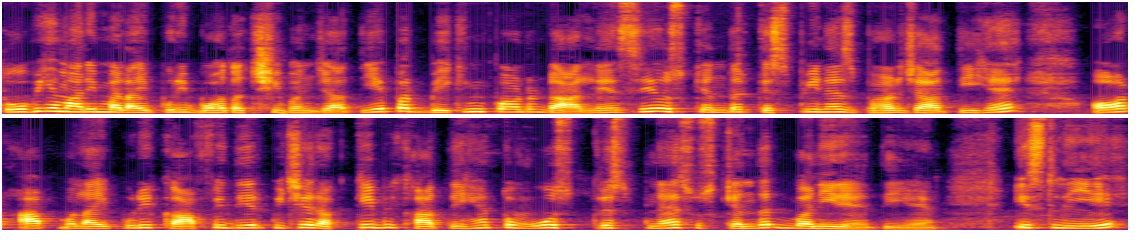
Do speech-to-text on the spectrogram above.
तो भी हमारी मलाई पूरी बहुत अच्छी बन जाती है, पर बेकिंग पाउडर डालने से उसके अंदर क्रिस्पीनेस भर जाती है और आप मलाई पूरी काफ़ी देर पीछे रख के भी खाते हैं तो वो क्रिस्पनेस उसके अंदर बनी रहती है। इसलिए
